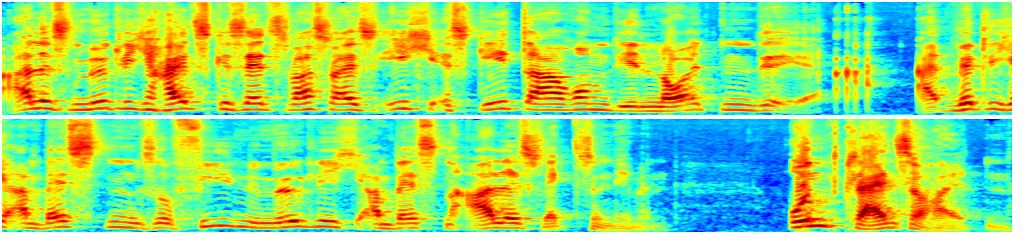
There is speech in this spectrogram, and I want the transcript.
alles mögliche, Heizgesetz, was weiß ich. Es geht darum, den Leuten wirklich am besten, so viel wie möglich, am besten alles wegzunehmen und klein zu halten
